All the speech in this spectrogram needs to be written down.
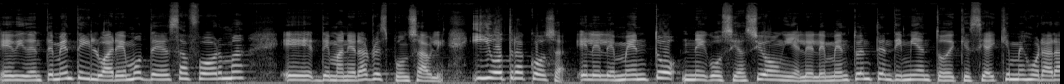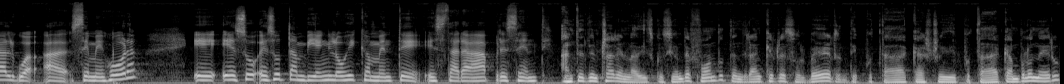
evidentemente, y lo haremos de esa forma, eh, de manera responsable. Y otra cosa, el elemento negociación y el elemento entendimiento de que si hay que mejorar algo, se mejora. Eh, eso, eso también lógicamente estará presente. Antes de entrar en la discusión de fondo, tendrán que resolver, diputada Castro y diputada Cambronero,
